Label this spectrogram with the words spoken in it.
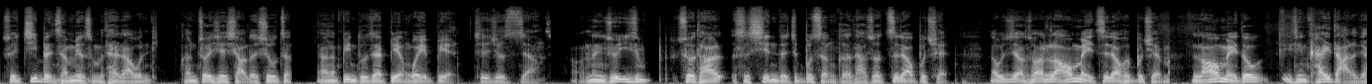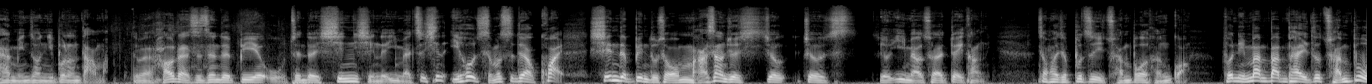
所以基本上没有什么太大问题，可能做一些小的修正，让那病毒在变，我也变，其实就是这样子。那你就一直说它是新的就不审核，他说资料不全，那我就讲说老美资料会不全嘛？老美都已经开打了，给他民众你不能打嘛，对不对？好歹是针对 BA 五，针对新型的疫苗，这现在以后什么事都要快，新的病毒说我马上就就就有疫苗出来对抗你，这样话就不至于传播很广，否你慢半拍也都传播。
